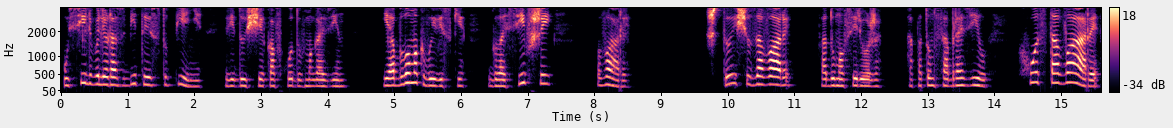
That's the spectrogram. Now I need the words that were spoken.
усиливали разбитые ступени, ведущие ко входу в магазин, и обломок вывески, гласивший «Вары». «Что еще за вары?» – подумал Сережа, а потом сообразил. «Хостовары!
